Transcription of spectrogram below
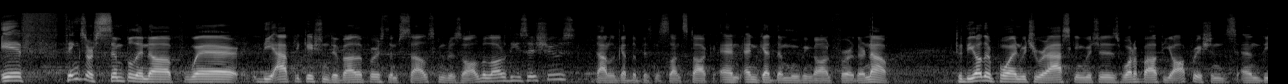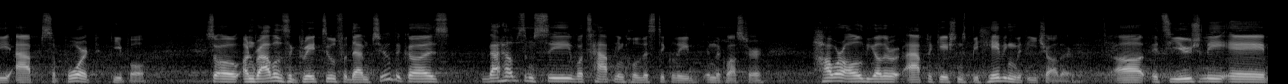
if things are simple enough where the application developers themselves can resolve a lot of these issues, that'll get the business unstuck and, and get them moving on further. Now, to the other point which you were asking, which is what about the operations and the app support people? So Unravel is a great tool for them too because that helps them see what's happening holistically in the cluster. How are all the other applications behaving with each other? Uh, it's usually a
